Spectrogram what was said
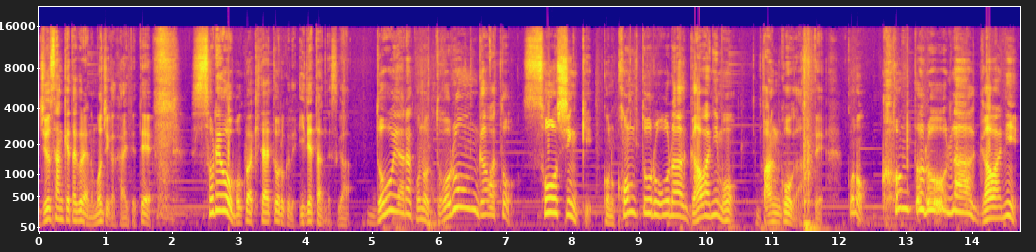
13桁ぐらいの文字が書いててそれを僕は機体登録で入れたんですがどうやらこのドローン側と送信機このコントローラー側にも番号があってこのコントローラー側に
